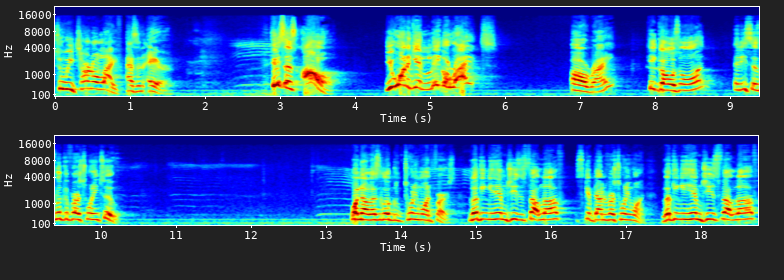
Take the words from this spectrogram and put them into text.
to eternal life as an heir? He says, Oh, you want to get legal rights? All right. He goes on and he says, Look at verse 22. Well, no, let's look at 21 first. Looking at him, Jesus felt love. Skip down to verse 21. Looking at him, Jesus felt love.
